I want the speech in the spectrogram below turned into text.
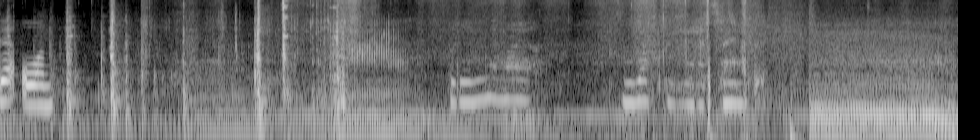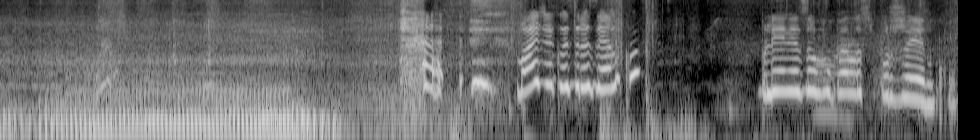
Геон. Блін, немає ніякої вересенки. Маєш якусь резинку? Блін, я загубила споржинку.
